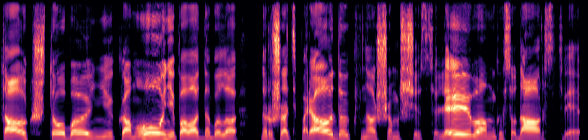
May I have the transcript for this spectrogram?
так, чтобы никому не повадно было нарушать порядок в нашем счастливом государстве.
